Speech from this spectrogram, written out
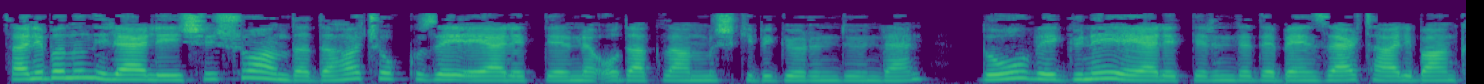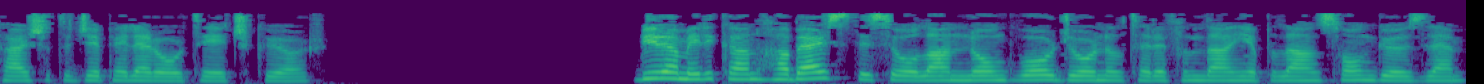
Taliban'ın ilerleyişi şu anda daha çok kuzey eyaletlerine odaklanmış gibi göründüğünden, doğu ve güney eyaletlerinde de benzer Taliban karşıtı cepheler ortaya çıkıyor. Bir Amerikan haber sitesi olan Long War Journal tarafından yapılan son gözlem,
